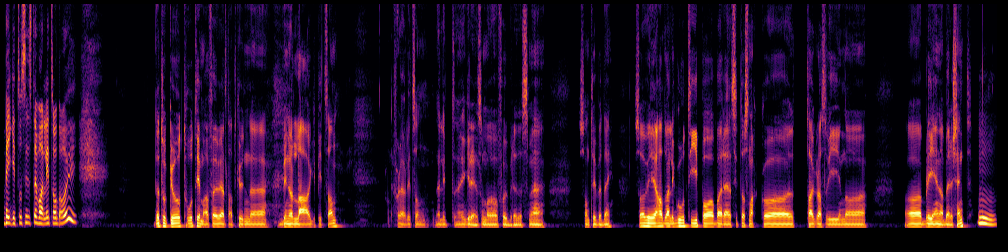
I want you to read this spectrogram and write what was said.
begge to syntes det var litt sånn oi. Det tok jo to timer før vi helt tatt kunne begynne å lage pizzaen. For det er jo litt sånn Det er litt eh, greier som må forberedes med sånn type deig. Så vi hadde veldig god tid på å bare sitte og snakke og ta et glass vin og, og bli enda bedre kjent. Mm.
